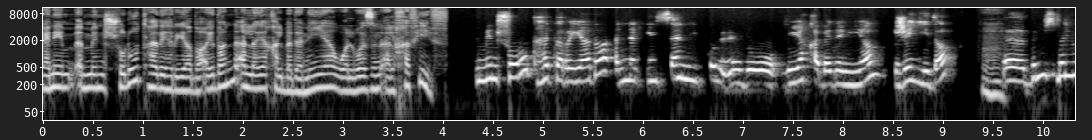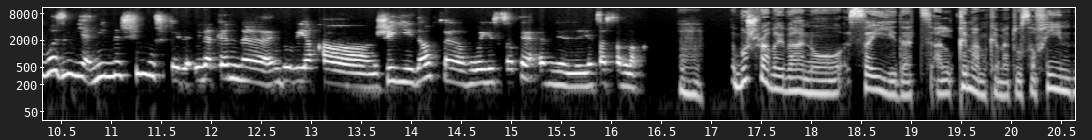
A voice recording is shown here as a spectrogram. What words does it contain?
يعني من شروط هذه الرياضة أيضا اللياقة البدنية والوزن الخفيف. من شروط هذه الرياضة أن الإنسان يكون عنده لياقة بدنية جيدة. آه بالنسبة للوزن يعني ماشي مشكل. إذا كان عنده لياقة جيدة فهو يستطيع أن يتسلق. بشرى بيبانو سيدة القمم كما توصفين.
